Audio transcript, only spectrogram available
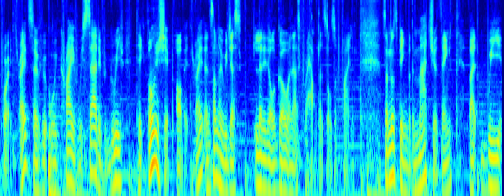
for it right? So if we, we cry if we're sad if we grieve take ownership of it right? And sometimes we just let it all go and ask for help that's also fine so i'm not speaking about the macho thing but we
